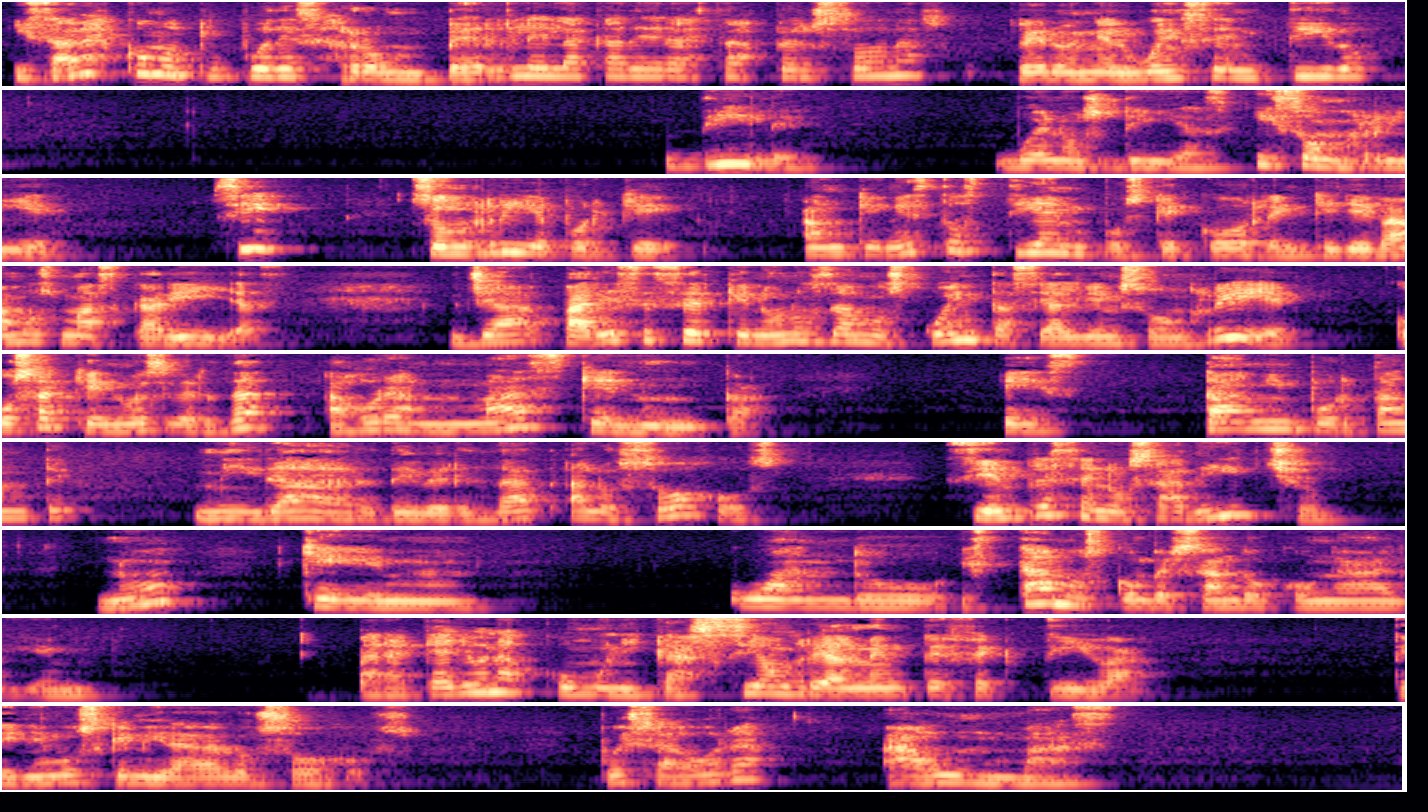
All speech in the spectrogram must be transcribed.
¿Y sabes cómo tú puedes romperle la cadera a estas personas? Pero en el buen sentido. Dile buenos días y sonríe. Sí, sonríe porque aunque en estos tiempos que corren, que llevamos mascarillas, ya parece ser que no nos damos cuenta si alguien sonríe, cosa que no es verdad. Ahora más que nunca es tan importante mirar de verdad a los ojos. Siempre se nos ha dicho, ¿no? Que mm, cuando estamos conversando con alguien, para que haya una comunicación realmente efectiva, tenemos que mirar a los ojos. Pues ahora aún más,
